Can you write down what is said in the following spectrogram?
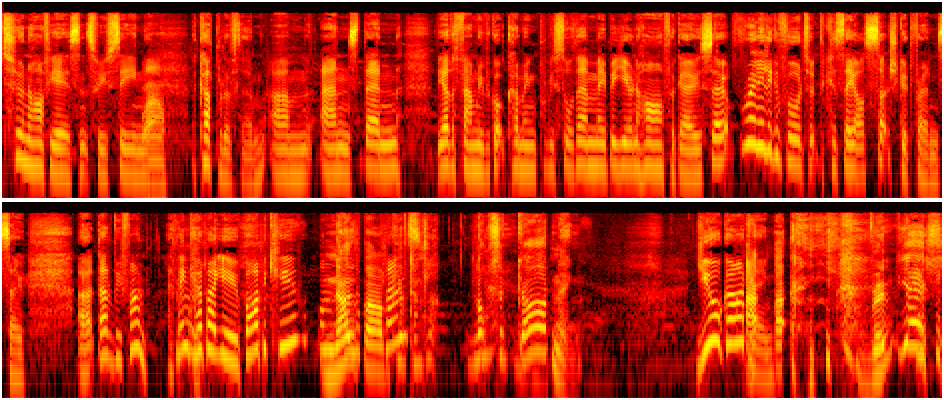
two and a half years since we've seen Wow. a couple of them. Um, and then the other family we've got coming probably saw them maybe a year and a half ago. So really looking forward to it because they are such good friends. So uh, that'll be fun. I think. How about you? Barbecue? On, no on barbecue. I've done lo- lots of gardening. You're gardening. Uh, Root, yes.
